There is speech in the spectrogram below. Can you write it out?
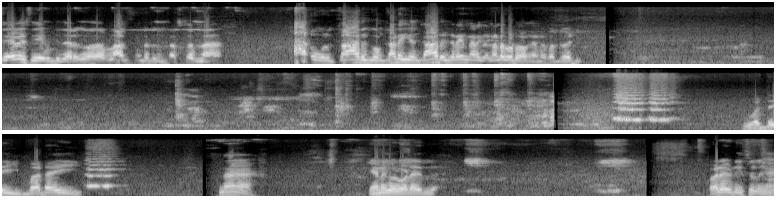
சேவை செய்ய வேண்டியதா இருக்கும். அதை vlog பண்றதுக்கு கஷ்டம் தான் ஒரு காருக்கும் கடைக்கும் காரு கடை நடக்க நடக்கிடுவாங்க என்ன பத்து வாட்டி. வடை வடை. என்னங்க எனக்கு ஒரு வடை இல்லை. வடை எப்படி சொல்லுங்க?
